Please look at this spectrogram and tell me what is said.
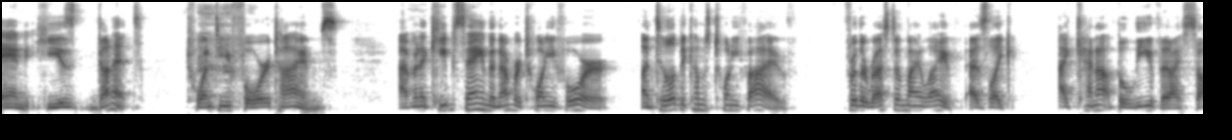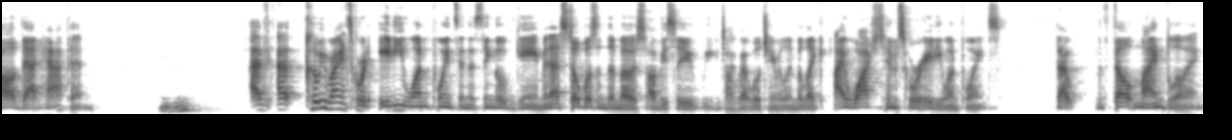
And he has done it 24 times. I'm going to keep saying the number 24 until it becomes 25 for the rest of my life as like I cannot believe that I saw that happen. hmm I've, I, Kobe Bryant scored 81 points in a single game, and that still wasn't the most. Obviously, we can talk about Wilt Chamberlain, but like I watched him score 81 points. That felt mind blowing.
